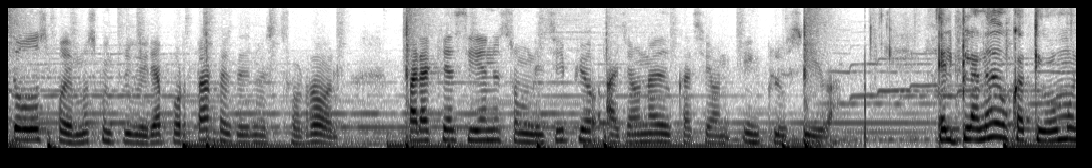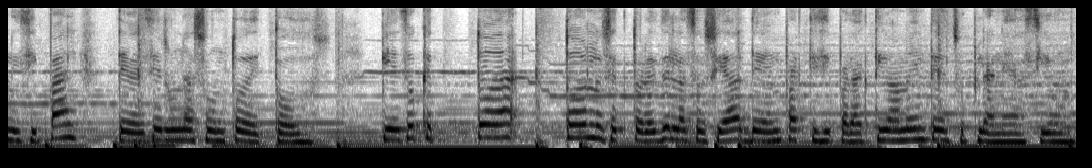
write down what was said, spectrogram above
todos podemos contribuir y aportar desde nuestro rol, para que así en nuestro municipio haya una educación inclusiva. El plan educativo municipal debe ser un asunto de todos. Pienso que toda, todos los sectores de la sociedad deben participar activamente en su planeación,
